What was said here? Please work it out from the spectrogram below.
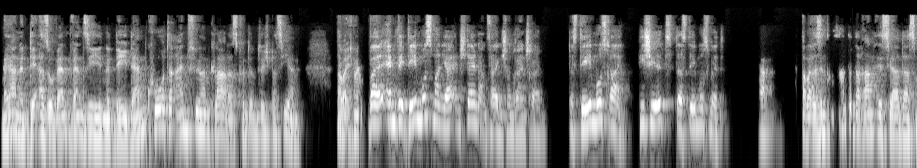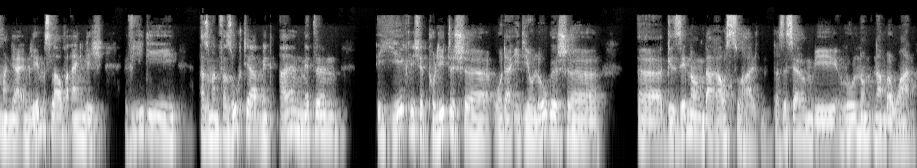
Naja, eine, also wenn, wenn Sie eine Day-Dem-Quote einführen, klar, das könnte natürlich passieren. Aber ich meine. Weil MWD muss man ja in Stellenanzeigen schon reinschreiben. Das D muss rein. He shit, das D muss mit. Ja. Aber das Interessante daran ist ja, dass man ja im Lebenslauf eigentlich wie die, also man versucht ja mit allen Mitteln jegliche politische oder ideologische äh, Gesinnung da rauszuhalten. Das ist ja irgendwie Rule Number One.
